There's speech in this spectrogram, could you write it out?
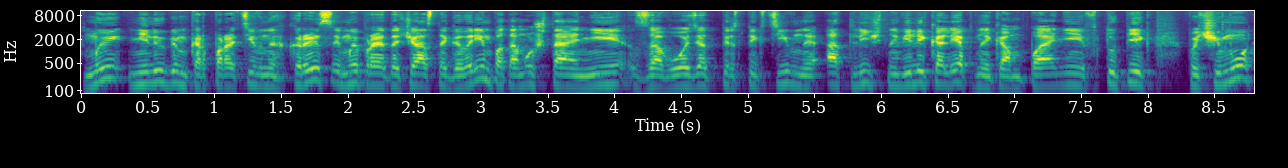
Мы не любим корпоративных крыс, и мы про это часто говорим, потому что они завозят перспективные, отличные, великолепные компании в тупик. Почему?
